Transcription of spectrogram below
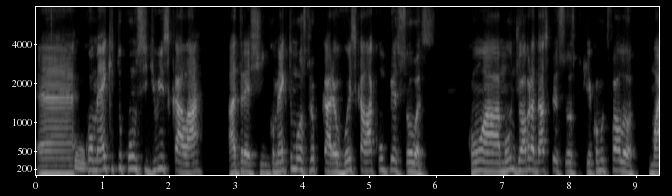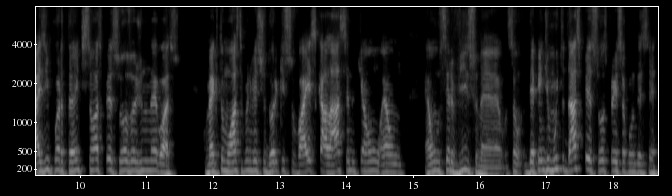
É, como é que tu conseguiu escalar a Trashin? Como é que tu mostrou para cara, eu vou escalar com pessoas, com a mão de obra das pessoas, porque como tu falou, o mais importante são as pessoas hoje no negócio. Como é que tu mostra para o investidor que isso vai escalar, sendo que é um, é um, é um serviço, né? Depende muito das pessoas para isso acontecer.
